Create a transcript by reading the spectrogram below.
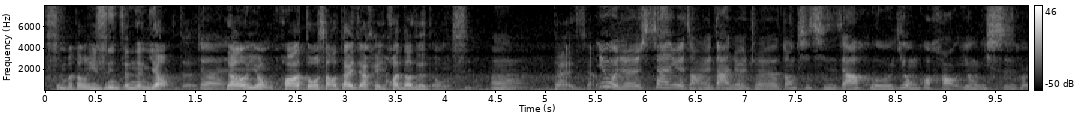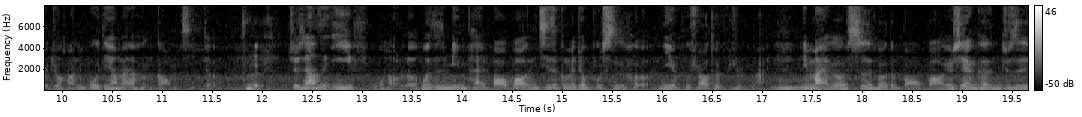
什么东西是你真正要的，对然后用花多少代价可以换到这个东西，嗯，大概是这样。因为我觉得现在越长越大，你就会觉得东西其实只要合用或好用，你适合就好，你不一定要买到很高级的。对，就像是衣服好了，或者是名牌包包，你其实根本就不适合，你也不需要特别去买。嗯你买一个适合的包包，有些人可能就是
